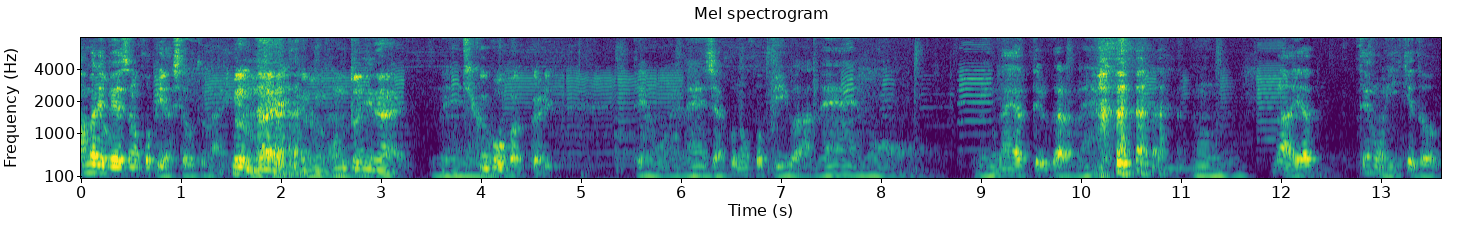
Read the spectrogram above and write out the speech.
あ。んまりベースのコピーはしたことない、うんない、うん、本当にない、ね。聞く方ばっかり。でもねジャコのコピーはねもうみんなやってるからね。うん。まあやってもいいけど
